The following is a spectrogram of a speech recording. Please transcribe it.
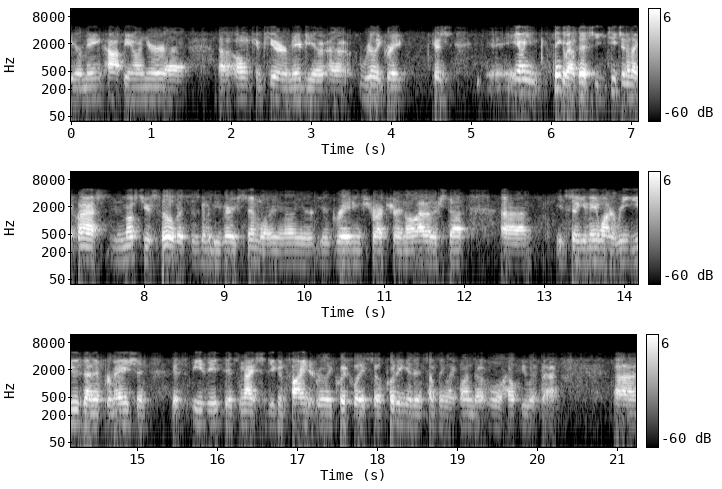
your main copy on your uh, uh, own computer may be a, a really great, because I mean, think about this. You teach another class, most of your syllabus is going to be very similar, you know, your, your grading structure and all that other stuff. Uh, so you may want to reuse that information it's easy, it's nice if you can find it really quickly, so putting it in something like OneNote will help you with that. Uh,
